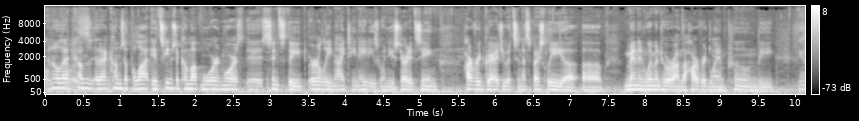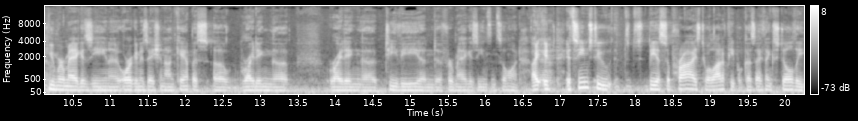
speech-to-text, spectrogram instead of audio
No, no, that, that comes was- that comes up a lot. It seems to come up more and more uh, since the early 1980s when you started seeing Harvard graduates and especially uh, uh, men and women who are on the Harvard Lampoon, the Yeah. humor magazine uh, organization on campus, uh, writing. Writing uh, TV and uh, for magazines and so on. I, it, it seems to be a surprise to a lot of people because I think still the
